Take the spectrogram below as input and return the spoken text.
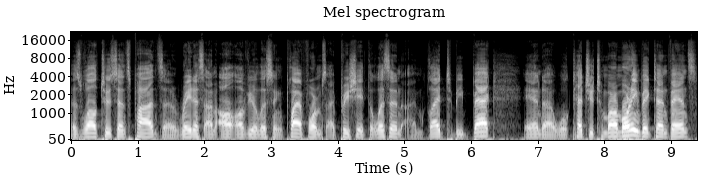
as well, Two Cents Pods. Uh, rate us on all of your listening platforms. I appreciate the listen. I'm glad to be back, and uh, we'll catch you tomorrow morning, Big Ten fans.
